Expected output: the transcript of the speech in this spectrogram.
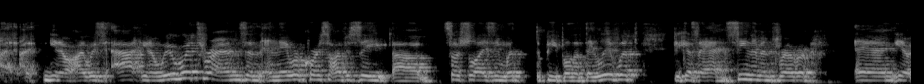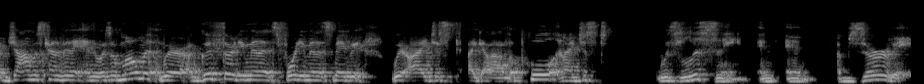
I, you know, I was at, you know, we were with friends and, and they were, of course, obviously uh, socializing with the people that they live with because I hadn't seen them in forever and you know john was kind of in it and there was a moment where a good 30 minutes 40 minutes maybe where i just i got out of the pool and i just was listening and and observing.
